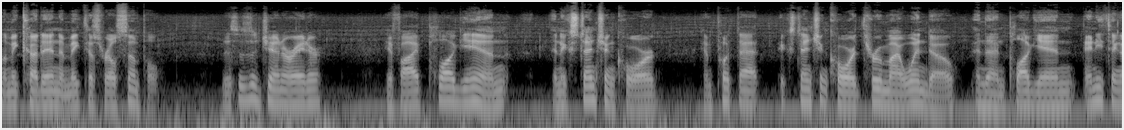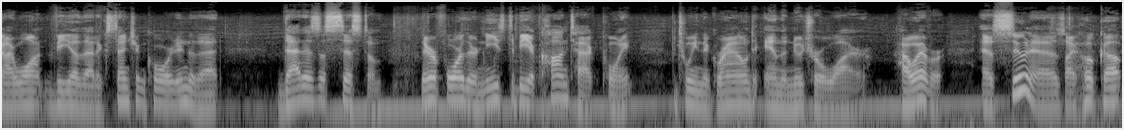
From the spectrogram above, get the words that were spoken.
let me cut in and make this real simple. This is a generator. If I plug in an extension cord and put that extension cord through my window and then plug in anything I want via that extension cord into that, that is a system. Therefore, there needs to be a contact point between the ground and the neutral wire. However, as soon as I hook up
